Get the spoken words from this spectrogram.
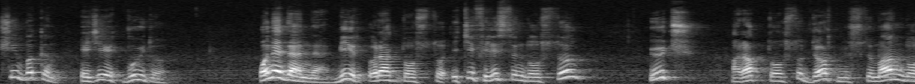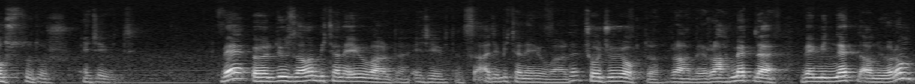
Şimdi bakın Ecevit buydu. O nedenle bir Irak dostu, iki Filistin dostu, üç Arap dostu, dört Müslüman dostudur Ecevit. Ve öldüğü zaman bir tane evi vardı Ecevit'in. Sadece bir tane evi vardı. Çocuğu yoktu rahmetli. Rahmetle ve minnetle anıyorum.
